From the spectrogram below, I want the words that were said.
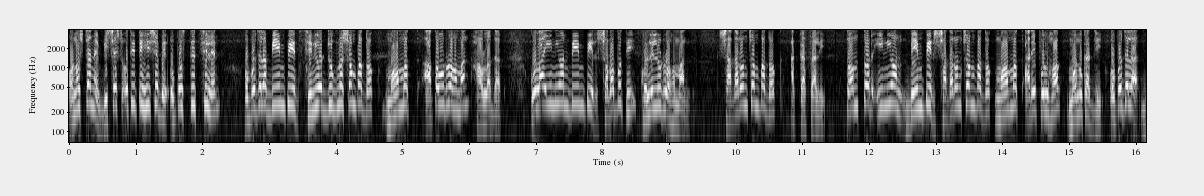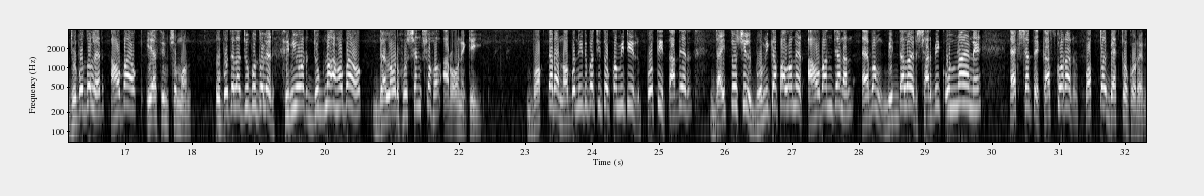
অনুষ্ঠানে বিশেষ অতিথি হিসেবে উপস্থিত ছিলেন উপজেলা বিএনপির সিনিয়র যুগ্ম সম্পাদক মোহাম্মদ আতাউর রহমান হাওলাদার, কোলা ইউনিয়ন বিএনপির সভাপতি খলিলুর রহমান, সাধারণ সম্পাদক আক্কাস আলী তন্তর ইউনিয়ন বিএনপির সাধারণ সম্পাদক মোহাম্মদ আরিফুল হক মনুকাজি, উপজেলা যুবদলের আহ্বায়ক ইয়াসিন সুমন, উপজেলা যুবদলের সিনিয়র যুগ্ম আহ্বায়ক দেলোর হোসেন সহ আরও অনেকেই। বক্তারা নবনির্বাচিত কমিটির প্রতি তাদের দায়িত্বশীল ভূমিকা পালনের আহ্বান জানান এবং বিদ্যালয়ের সার্বিক উন্নয়নে একসাথে কাজ করার প্রত্যয় ব্যক্ত করেন।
